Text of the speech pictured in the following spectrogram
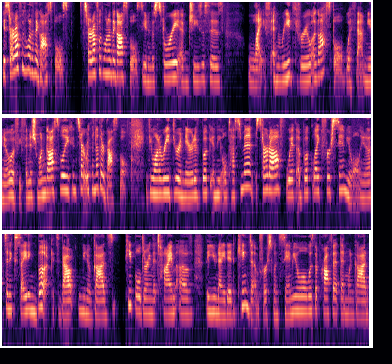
is start off with one of the Gospels. Start off with one of the Gospels, you know, the story of Jesus's life and read through a gospel with them. You know, if you finish one gospel, you can start with another gospel. If you want to read through a narrative book in the Old Testament, start off with a book like First Samuel. You know, that's an exciting book. It's about, you know, God's people during the time of the United Kingdom. First, when Samuel was the prophet, then when God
